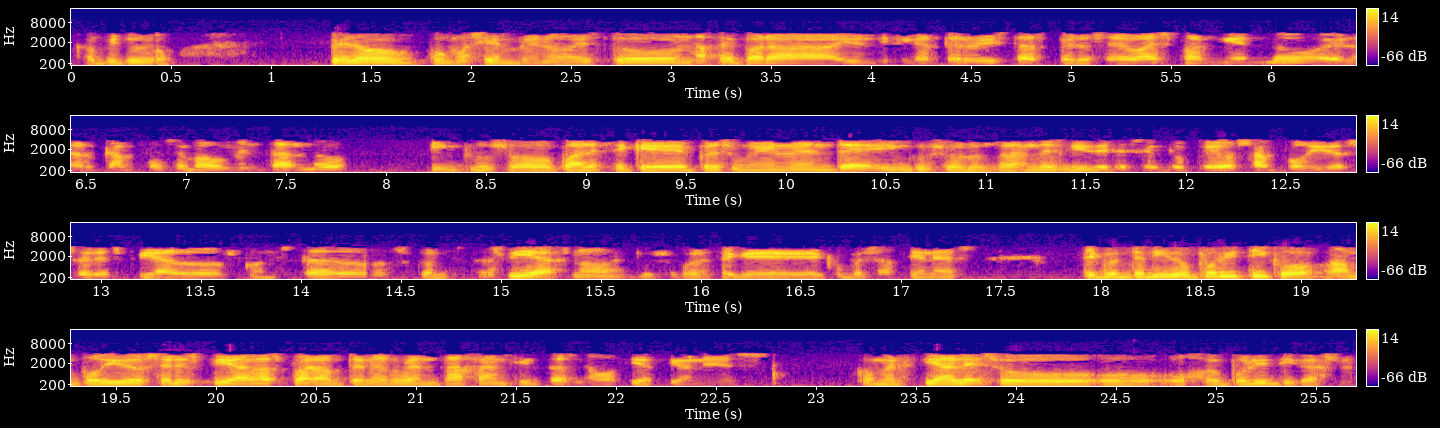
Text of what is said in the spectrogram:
capítulo, pero como siempre, ¿no? Esto nace para identificar terroristas, pero se va expandiendo, el alcance se va aumentando, incluso parece que presumiblemente incluso los grandes líderes europeos han podido ser espiados con estas con estas vías, ¿no? Incluso parece que conversaciones de contenido político han podido ser espiadas para obtener ventaja en ciertas negociaciones comerciales o, o- o geopolíticas. ¿no?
